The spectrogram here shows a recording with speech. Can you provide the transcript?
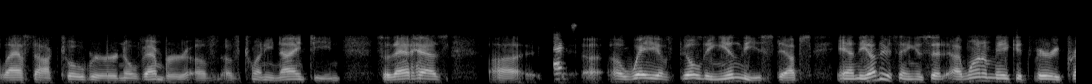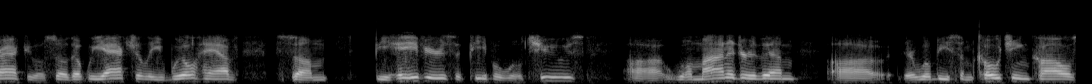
last October or November of, of 2019. So that has uh, a, a, way of building in these steps. And the other thing is that I want to make it very practical so that we actually will have some behaviors that people will choose. Uh, we'll monitor them. Uh, there will be some coaching calls.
